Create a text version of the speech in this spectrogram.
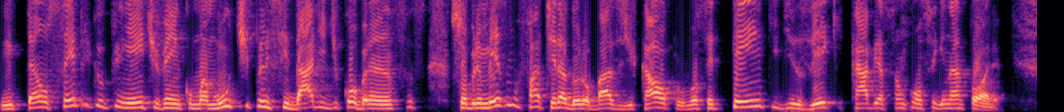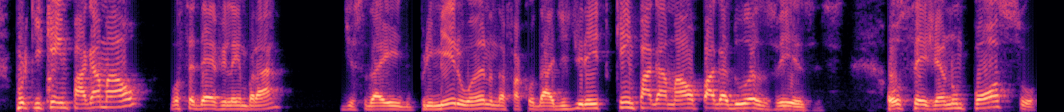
Então, sempre que o cliente vem com uma multiplicidade de cobranças sobre o mesmo fatirador ou base de cálculo, você tem que dizer que cabe ação consignatória. Porque quem paga mal, você deve lembrar disso daí do primeiro ano da faculdade de direito, quem paga mal paga duas vezes. Ou seja, eu não posso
